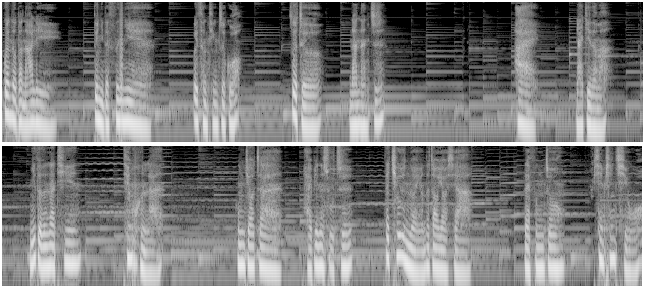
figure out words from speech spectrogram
不管走到哪里，对你的思念未曾停止过。作者：南南之。嗨，你还记得吗？你走的那天，天空很蓝。公交站海边的树枝，在秋日暖阳的照耀下，在风中翩翩起舞。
